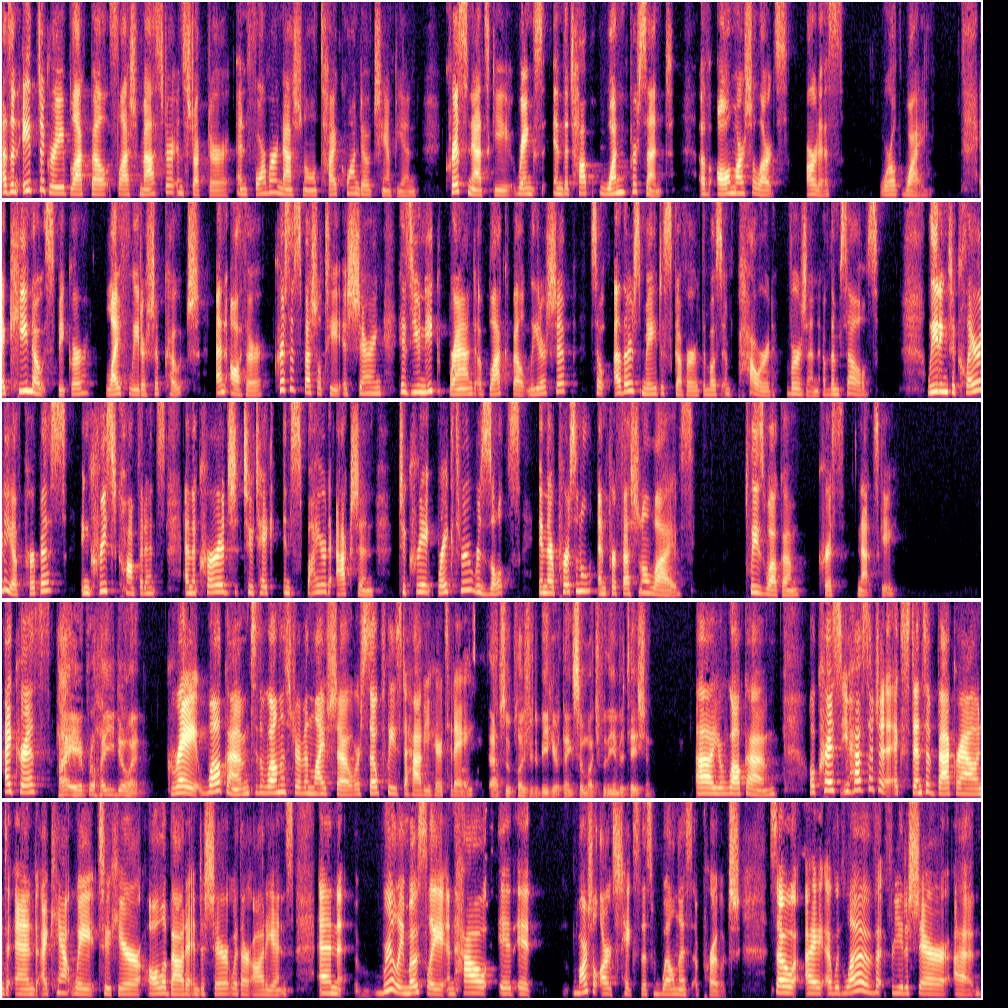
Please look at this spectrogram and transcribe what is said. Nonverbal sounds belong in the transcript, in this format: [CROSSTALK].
As an eighth degree black belt slash master instructor and former national taekwondo champion, Chris Natzke ranks in the top 1% of all martial arts artists worldwide. A keynote speaker, life leadership coach, and author, Chris's specialty is sharing his unique brand of black belt leadership so others may discover the most empowered version of themselves, leading to clarity of purpose, increased confidence, and the courage to take inspired action to create breakthrough results in their personal and professional lives. Please welcome Chris Natzke. Hi, Chris. Hi, April. How you doing? Great. Welcome to the Wellness Driven Life Show. We're so pleased to have you here today. Absolute pleasure to be here. Thanks so much for the invitation. Uh, you're welcome. Well, Chris, you have such an extensive background, and I can't wait to hear all about it and to share it with our audience. And really, mostly, and how it, it martial arts takes this wellness approach. So, I, I would love for you to share um,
